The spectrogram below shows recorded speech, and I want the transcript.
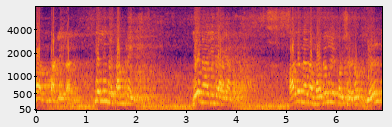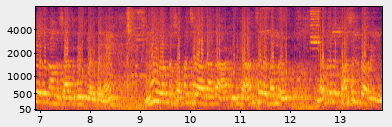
ಲಾಂಚ್ ಮಾಡಲಿಲ್ಲ? ಎಲ್ಲಿದೆ ಕಂಪ್ಲೇಂಟ್ ಏನಾಗಿದೆ ಹಾಗಾದ್ರೆ? ಅದು ನನ್ನ ಮೊದಲನೇ ಕ್ವಶನ್ ಎರಡನೇದು ನಾನು ಸಾಧಿಸಬೇಕು ಕೇಳ್ತೇನೆ ಈ ಒಂದು ಸಮಸ್ಯೆ ಆದಾಗ ಇದಕ್ಕೆ ಆನ್ಸರಬಲ್ಲು ಮೊದಲೇ ತಹಸೀಲ್ದಾರ್ ಇಲ್ಲಿ.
